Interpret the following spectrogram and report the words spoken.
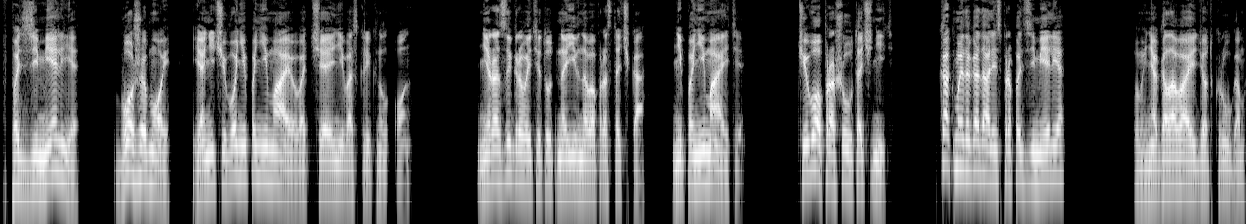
В подземелье? Боже мой, я ничего не понимаю, в отчаянии воскликнул он. Не разыгрывайте тут наивного простачка. Не понимаете. Чего, прошу уточнить? Как мы догадались про подземелье? У меня голова идет кругом.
